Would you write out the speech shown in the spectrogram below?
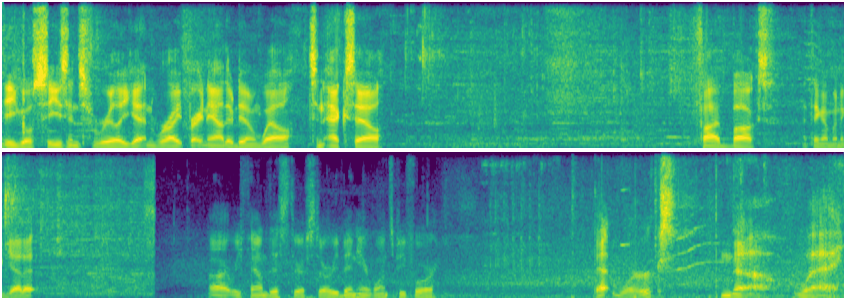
Eagle season's really getting ripe right now. They're doing well. It's an XL. Five bucks. I think I'm gonna get it. Alright, we found this thrift store. We've been here once before. That works? No way.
